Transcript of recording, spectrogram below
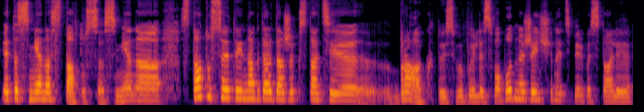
Это смена статуса. Смена статуса – это иногда даже, кстати, брак. То есть вы были свободной женщиной, теперь вы стали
